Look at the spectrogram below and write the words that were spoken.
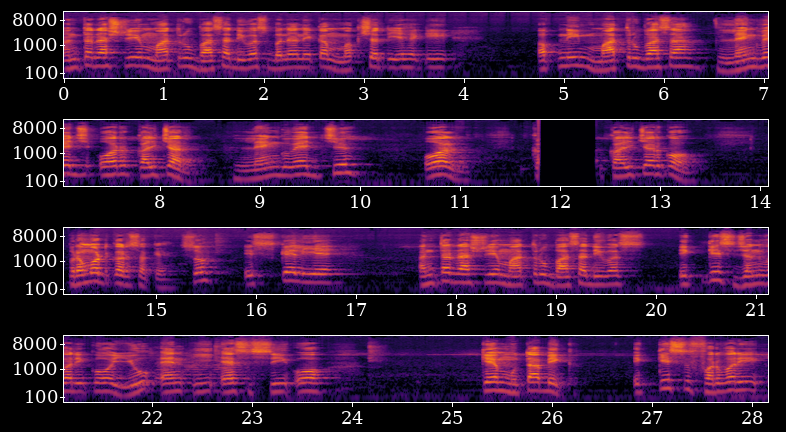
अंतर्राष्ट्रीय मातृभाषा दिवस बनाने का मकसद ये है कि अपनी मातृभाषा लैंग्वेज और कल्चर लैंग्वेज और कल्चर को प्रमोट कर सके। सो so, इसके लिए अंतर्राष्ट्रीय मातृभाषा दिवस 21 जनवरी को U N E S C O के मुताबिक 21 फरवरी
